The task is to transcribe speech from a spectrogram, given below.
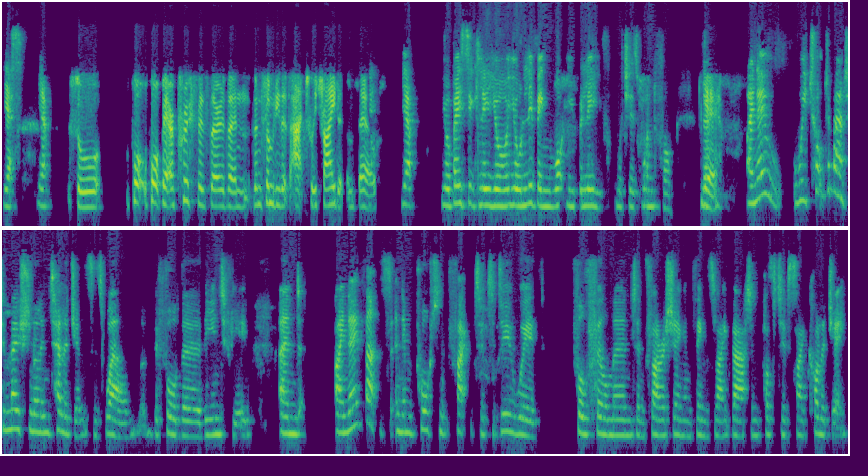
Yes. Yeah. So what what better proof is there than than somebody that's actually tried it themselves? Yeah, you're basically you're you're living what you believe, which is wonderful. Yeah. I know we talked about emotional intelligence as well before the the interview, and I know that's an important factor to do with fulfillment and flourishing and things like that and positive psychology.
